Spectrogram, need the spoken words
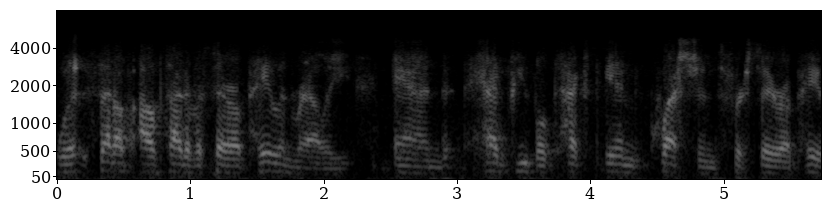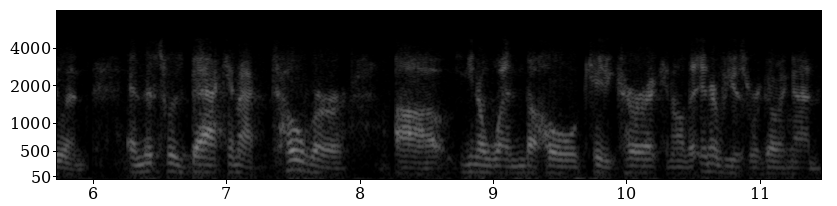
was set up outside of a Sarah Palin rally and had people text in questions for Sarah Palin. And this was back in October, uh, you know, when the whole Katie Couric and all the interviews were going on.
